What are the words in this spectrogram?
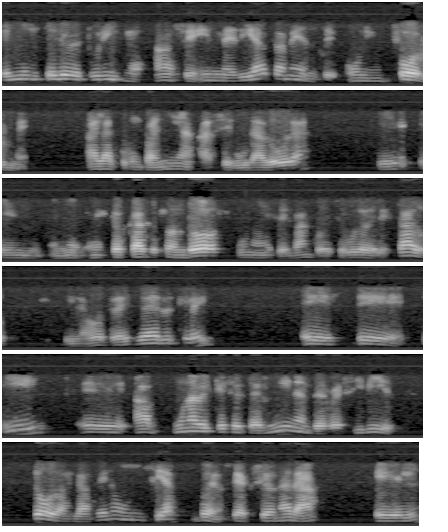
El Ministerio de Turismo hace inmediatamente un informe a la compañía aseguradora, que en, estos casos son dos, uno es el Banco de Seguro del Estado y la otra es Berkeley, este, y eh, una vez que se terminen de recibir todas las denuncias, bueno, se accionará el,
